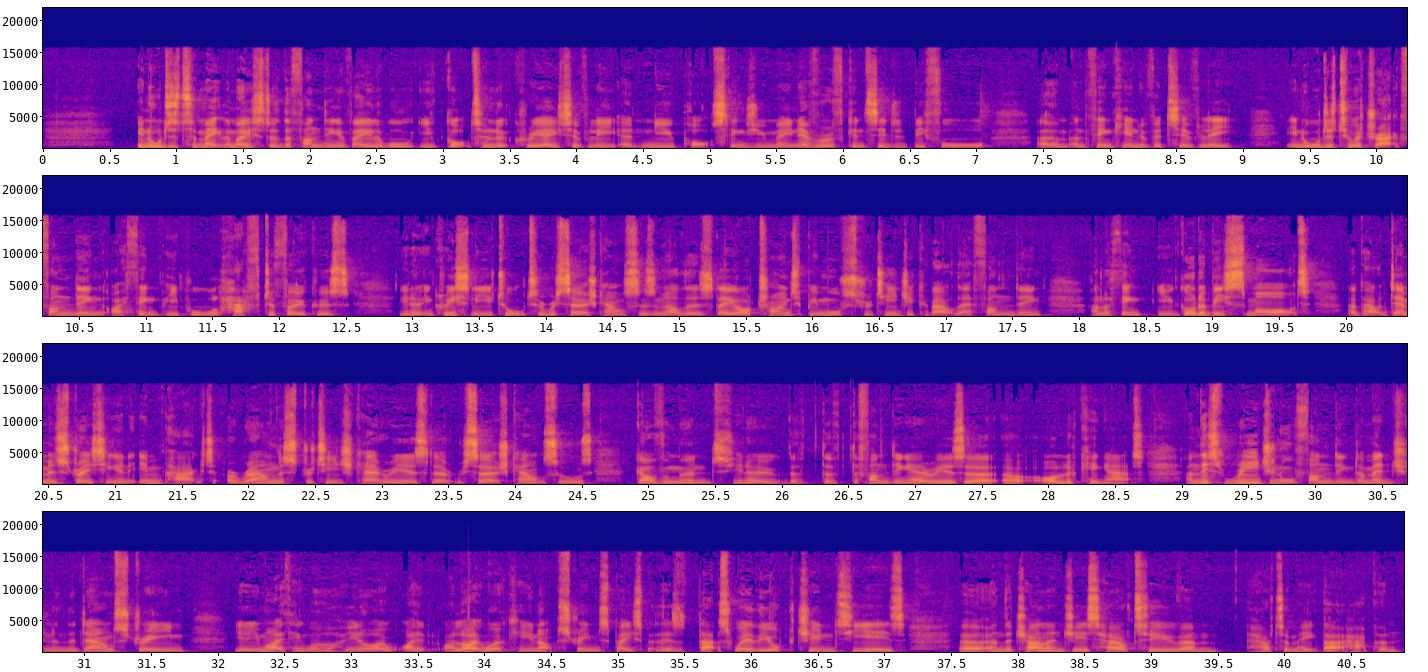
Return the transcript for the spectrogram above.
In order to make the most of the funding available, you've got to look creatively at new pots, things you may never have considered before, um, and think innovatively. In order to attract funding, I think people will have to focus you know, increasingly you talk to research councils and others, they are trying to be more strategic about their funding. And I think you've got to be smart about demonstrating an impact around the strategic areas that research councils, government, you know, the, the, the funding areas are, are, are looking at. And this regional funding dimension and the downstream, you know, you might think, well, you know, I, I, I like working in upstream space, but there's, that's where the opportunity is. Uh, and the challenge is how to, um, how to make that happen.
